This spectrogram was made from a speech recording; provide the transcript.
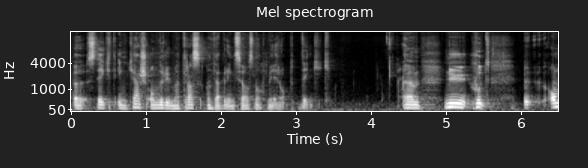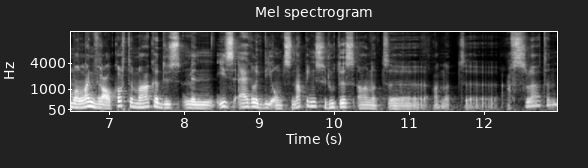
uh, steek het in cash onder uw matras, want dat brengt zelfs nog meer op, denk ik. Um, nu, goed, eh, om een lang verhaal kort te maken, dus men is eigenlijk die ontsnappingsroutes aan het, uh, aan het uh, afsluiten.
